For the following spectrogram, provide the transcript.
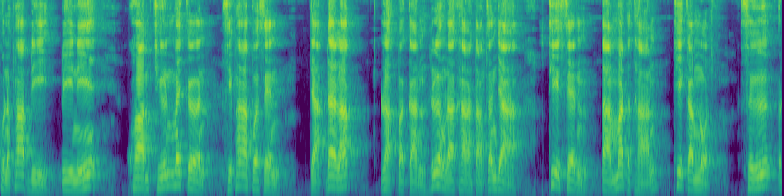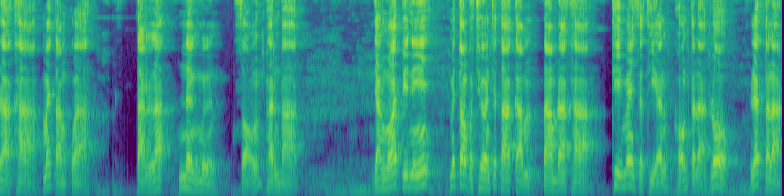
คุณภาพดี ปีนี้ ความชื้นไม่เกิน 15%จะได้รับหลักประกันเรื่องราคาตามสัญญา ที่เซ็นตามมาตรฐานที่กำหนด ซื้อราคาไม่ต่ำกว่า ตันละ 12,000 บาท อย่างน้อยปีนี้ไม่ต้องเผชิญชะตากรรมตามราคา ที่ไม่เสถียรของตลาดโลก และตลาด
